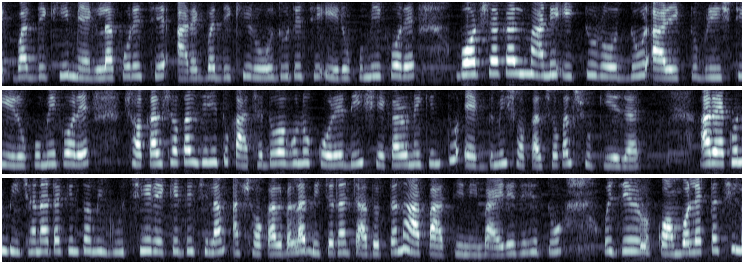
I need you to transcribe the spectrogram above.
একবার দেখি মেঘলা করেছে আর একবার দেখি রোদ উঠেছে, এরকমই করে। বর্ষাকাল মানে একটু রোদ্দুর আর একটু বৃষ্টি এরকমই করে। সকাল সকাল যেহেতু কাছে দোয়াগুলো করে দিই, সে কারণে কিন্তু একদমই সকাল সকাল শুকিয়ে যায়। আর এখন বিছানাটা কিন্তু আমি গুছিয়ে রেখে দিয়েছিলাম। আর সকালবেলা বিছানার চাদরটা না আর পাতিনি বাইরে যেহেতু ওই যে কম্বল একটা ছিল,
